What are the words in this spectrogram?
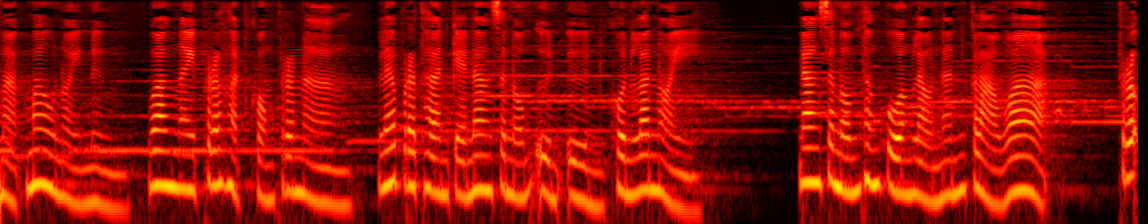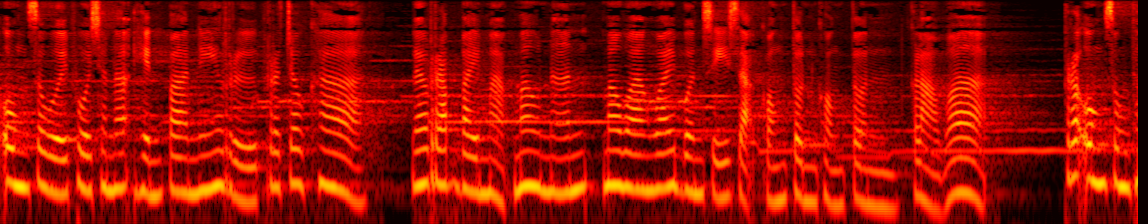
หมากเม่าหน่อยหนึ่ง วางในพระหัตถ์ของพระนาง แล้วประทานแก่นางสนมอื่นๆ คนละหน่อย นางสนมทั้งปวงเหล่านั้นกล่าวว่า พระองค์เสวยโภชนะเห็นปานนี้หรือพระเจ้าข้าแล้วรับใบหมากเม่านั้นมาวางไว้บนศีรษะของตนของตน กล่าวว่า พระองค์ทรงท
